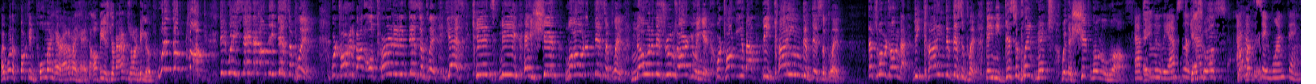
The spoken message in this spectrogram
I want to fucking pull my hair out of my head. I'll be as dramatic as I want to be. Go, what the fuck did we say they don't need discipline? We're talking about alternative discipline. Yes, kids need a shit load of discipline. No one in this room's arguing it. We're talking about the kind of discipline. That's what we're talking about. The kind of discipline. They need discipline mixed with a shitload of love. Absolutely. absolutely. guess I'm who gonna- else- I have to say one thing.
